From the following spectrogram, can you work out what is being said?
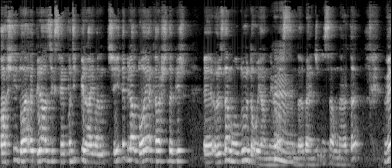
vahşi doğa birazcık sempatik bir hayvanın şeyi de biraz doğaya karşı da bir e, özlem olduğu da uyanıyor hmm. aslında bence insanlarda. Ve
